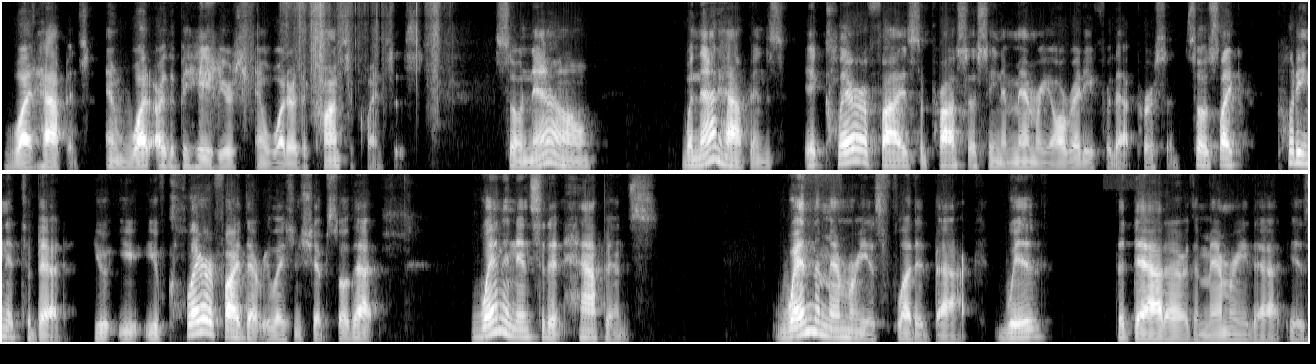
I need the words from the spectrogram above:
what happens and what are the behaviors and what are the consequences. So now, when that happens, it clarifies the processing and memory already for that person. So it's like putting it to bed. You, you, you've clarified that relationship so that when an incident happens, when the memory is flooded back with the data or the memory that is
